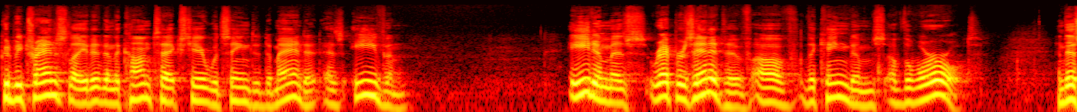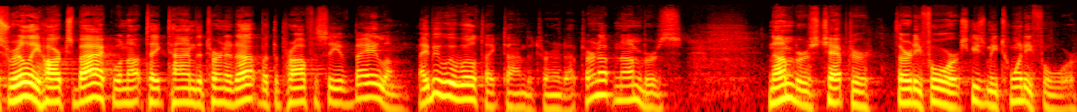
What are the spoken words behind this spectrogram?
could be translated, and the context here would seem to demand it, as even. Edom is representative of the kingdoms of the world. And this really harks back, we'll not take time to turn it up, but the prophecy of Balaam. Maybe we will take time to turn it up. Turn up Numbers. Numbers chapter 34, excuse me, 24.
